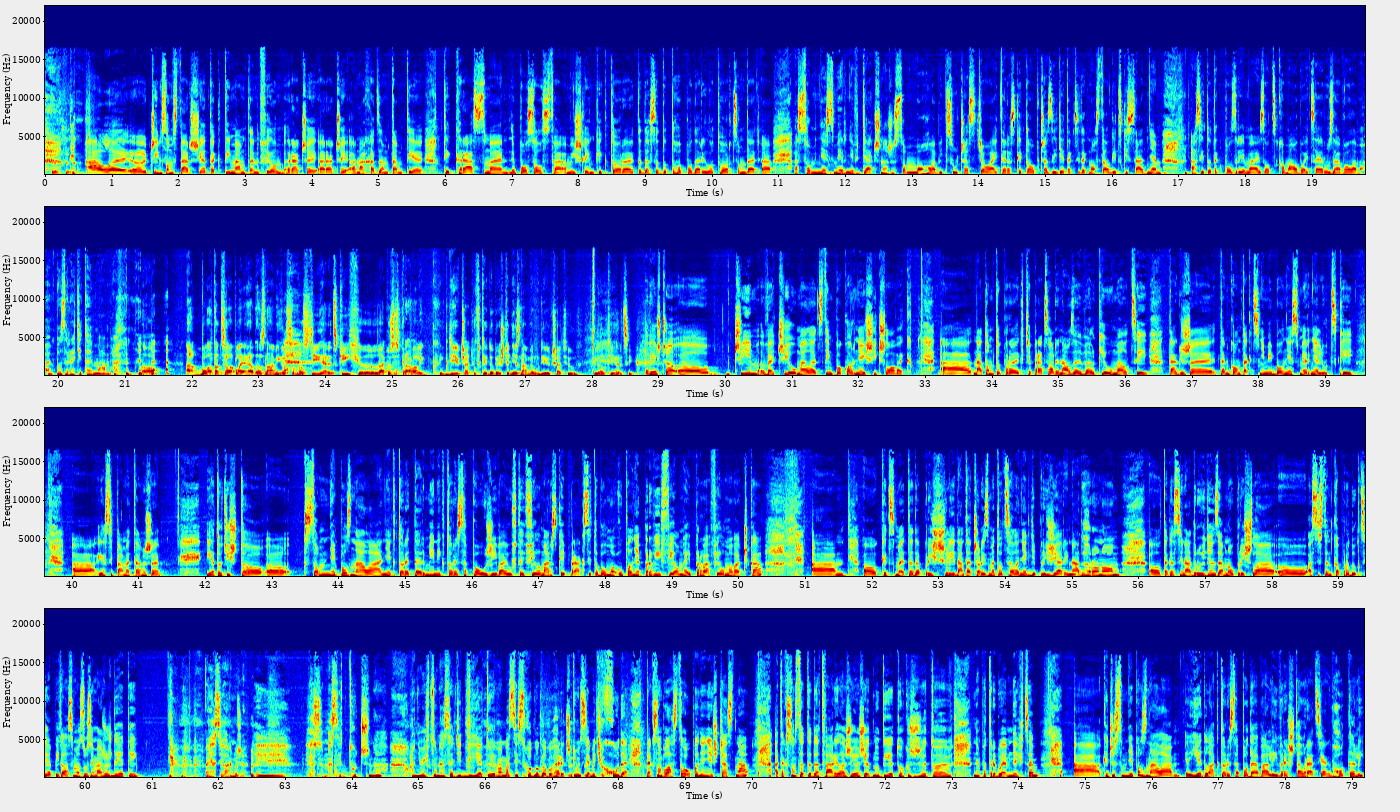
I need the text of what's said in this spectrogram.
Ale e, čím som staršia, tak tým mám ten film radšej a radšej a nachádzam tam tie, tie krásne posolstva a myšlienky, ktoré teda sa do toho podarilo tvorcom dať a, a som nesmierne vďačná, že som mohla byť súčasťou aj teraz, keď to občas ide, tak si tak nostalgicky sadnem a si to tak pozrieme aj s ockom alebo aj dceru zavolám. Poviem, pozrite, to je mama. No. A bola tam celá plejada známych osobností hereckých. E, ako sa správali k dievčaťu v tej dobe ešte neznámemu dievčaťu, tí veľkí herci? Vieš čo, e, čím väčší umelec, tým pokornejší človek. A na tomto projekte pracovali naozaj veľkí umelci, takže ten kontakt s nimi bol nesmierne ľudský. A ja si pamätám, že ja totiž to uh, som nepoznala niektoré termíny, ktoré sa používajú v tej filmárskej praxi. To bol môj úplne prvý film, hej, prvá filmovačka. A keď sme teda prišli, natáčali sme to celé niekde pri Žiari nad Hronom, uh, tak asi na druhý deň za mnou prišla uh, asistentka produkcie a pýtala sa ma, Zuzi, máš už diety? A ja si hovorím, že ja som asi tučná, oni mi chcú nasadiť dietu, ja vám asi schudnúť, lebo herečky musia byť chudé. Tak som bola z toho úplne nešťastná a tak som sa teda tvárila, že ja žiadnu dietu, akože že to nepotrebujem, nechcem. A keďže som nepoznala jedlá, ktoré sa podávali v reštauráciách v hoteli,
